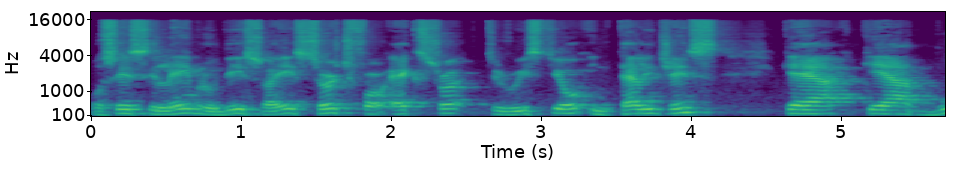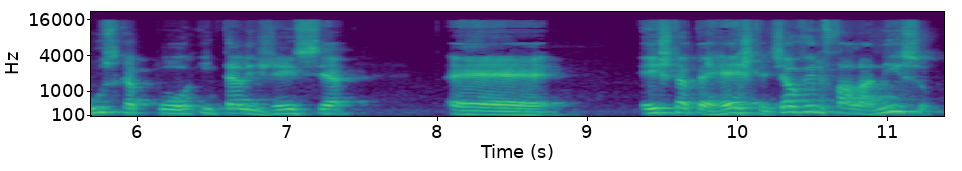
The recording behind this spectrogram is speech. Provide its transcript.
Vocês se lembram disso aí? Search for Extraterrestrial Intelligence, que é a, que é a busca por inteligência é, extraterrestre. Já ouviram falar nisso?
